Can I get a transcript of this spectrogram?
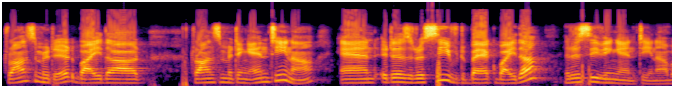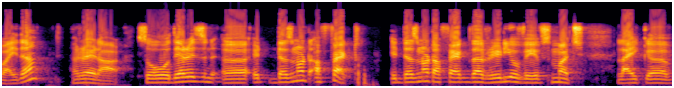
transmitted by the transmitting antenna and it is received back by the receiving antenna by the radar. So there is uh, it does not affect it does not affect the radio waves much like uh,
